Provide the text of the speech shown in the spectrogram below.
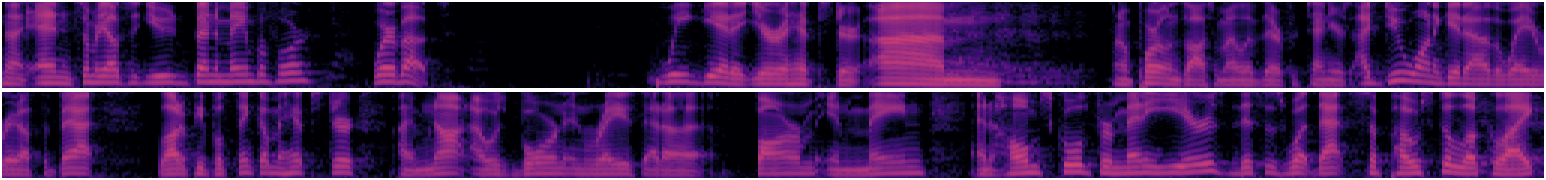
and somebody else you've been to Maine before? Whereabouts? We get it. You're a hipster. Um, oh, Portland's awesome. I lived there for 10 years. I do want to get out of the way right off the bat. A lot of people think I'm a hipster. I'm not. I was born and raised at a farm in Maine and homeschooled for many years. This is what that's supposed to look like.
